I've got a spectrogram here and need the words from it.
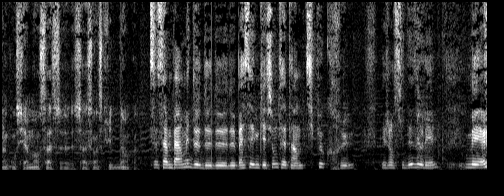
inconsciemment, ça, ça s'inscrit dedans. Quoi. Ça, ça, me permet de, de, de, de passer une question peut-être un petit peu crue. Et j'en suis désolée. Mais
